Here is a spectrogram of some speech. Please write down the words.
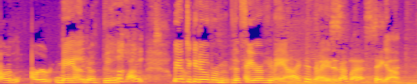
our our man need of being liked. we yeah. have to get over the fear and of man. I could right. say this last statement. Yeah.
